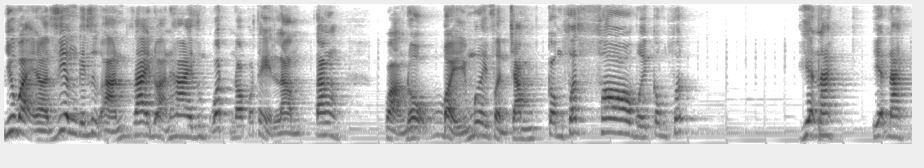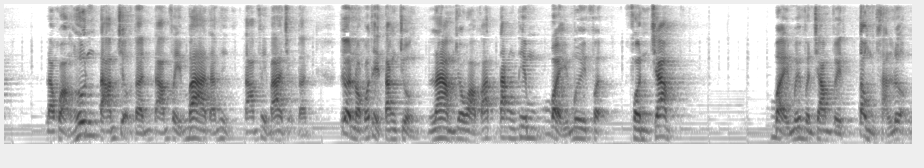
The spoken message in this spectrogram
Như vậy là riêng cái dự án giai đoạn 2 Dung Quất nó có thể làm tăng khoảng độ 70% công suất so với công suất hiện nay. Hiện nay là khoảng hơn 8 triệu tấn 8,3 8,3 triệu tấn. Tức là nó có thể tăng trưởng làm cho Hòa Phát tăng thêm 70 phần trăm 70% về tổng sản lượng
